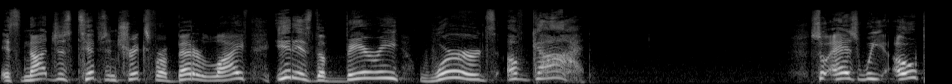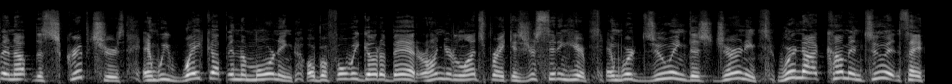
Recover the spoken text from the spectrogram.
it's not just tips and tricks for a better life. It is the very word words of God. So, as we open up the scriptures and we wake up in the morning or before we go to bed or on your lunch break, as you're sitting here and we're doing this journey, we're not coming to it and say,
